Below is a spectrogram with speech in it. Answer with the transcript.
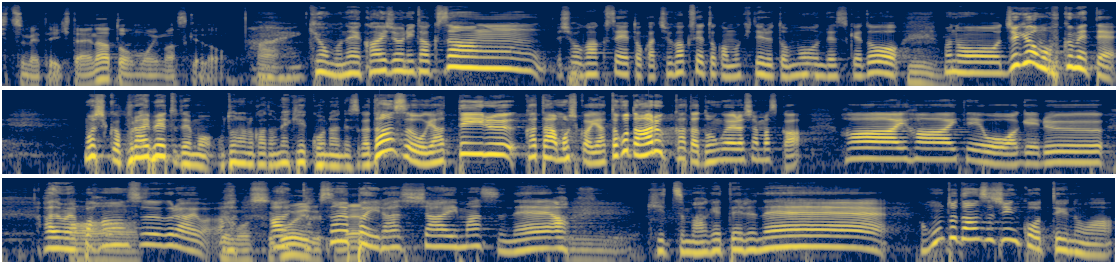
詰めていきたいなと思いますけど、ははい。い、今日もね会場にたくさん小学生とか中学生とかも来てると思うんですけど、あの授業も含めてもしくはプライベートでも大人の方ね結構なんですがダンスをやっている方もしくはやったことある方どんぐらいいらっしゃいますか？はいはい手を挙げる。あでもやっぱ半数ぐらいはあでもすごいですね。あたくさんやっぱいらっしゃいますね。あ、キッズも上げてるね。本当ダンス人口っていうのは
